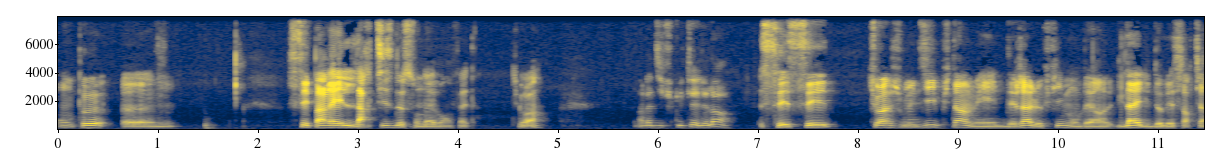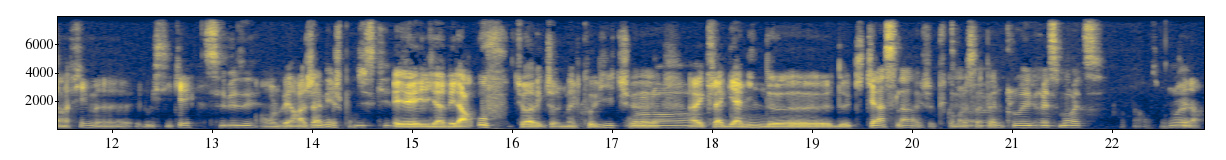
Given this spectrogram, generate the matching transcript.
on peut euh, séparer l'artiste de son œuvre en fait, tu vois? Ah, la difficulté, elle est là. c'est tu vois je me dis putain mais déjà le film on verra là il devait sortir un film euh, Louis C.K. C'est baisé. on le verra jamais je pense Miskin. et il avait l'air ouf tu vois avec John Malkovich Oh là euh, avec la gamine de de Kikas là je sais plus comment elle Euh, s'appelle Chloé Grace Moretz. Ouais. Là.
